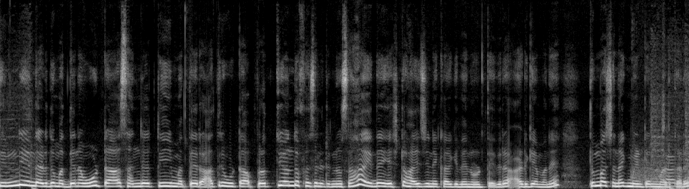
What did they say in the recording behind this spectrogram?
ತಿಂಡಿಯಿಂದ ಹಿಡಿದು ಮಧ್ಯಾಹ್ನ ಊಟ ಸಂಜೆ ಟೀ ಮತ್ತು ರಾತ್ರಿ ಊಟ ಪ್ರತಿಯೊಂದು ಫೆಸಿಲಿಟಿನೂ ಸಹ ಇದೆ. ಎಷ್ಟು ಹೈಜಿನಿಕ್ ಆಗಿದೆ ನೋಡ್ತಾ ಇದ್ದೀರಾ. ಅಡುಗೆ ಮನೆ ತುಂಬ ಚೆನ್ನಾಗಿ ಮೇಂಟೈನ್ ಮಾಡ್ತಾರೆ.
